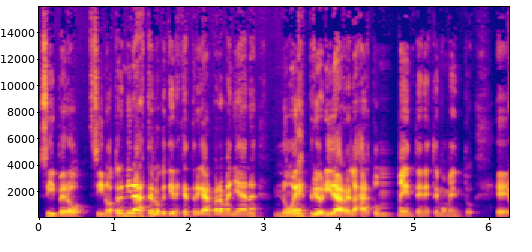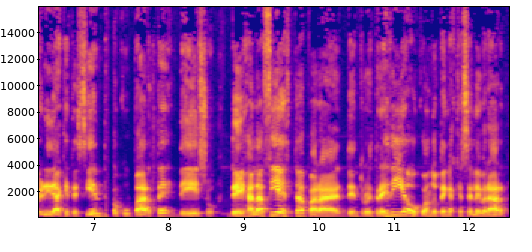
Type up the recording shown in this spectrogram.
Sí, pero si no terminaste lo que tienes que entregar para mañana, no es prioridad relajar tu mente en este momento. Es prioridad que te sientas ocuparte de eso. Deja la fiesta para dentro de tres días o cuando tengas que celebrar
